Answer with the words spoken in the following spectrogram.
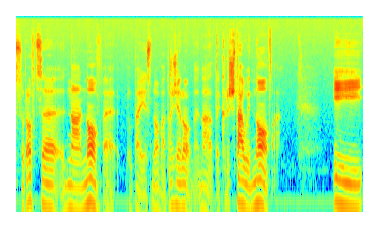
surowce na nowe, tutaj jest nowa, to zielone, na te kryształy nowa. I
